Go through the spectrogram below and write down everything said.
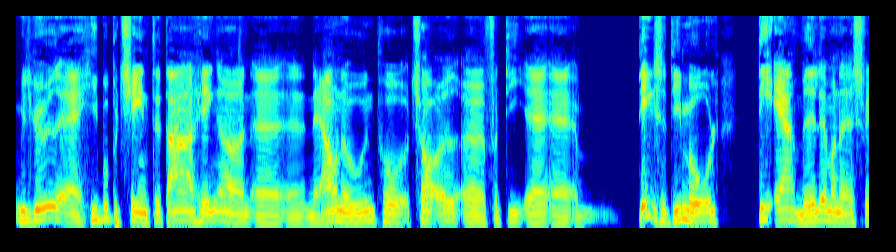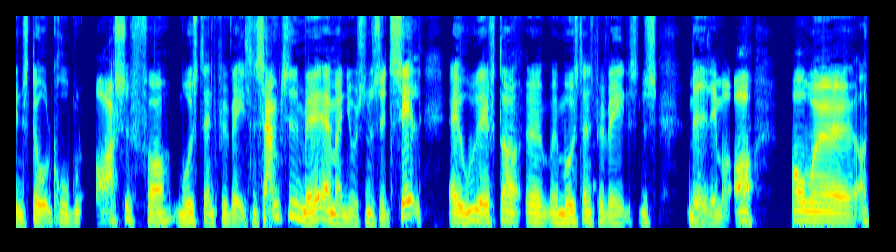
I miljøet af hippobetjente, der hænger øh, øh nervene uden på tøjet, øh, fordi øh, øh dels af de mål, det er medlemmerne af Svend Stålgruppen også for modstandsbevægelsen, samtidig med, at man jo sådan set selv er ude efter øh, modstandsbevægelsens medlemmer. Og, og, øh, og,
